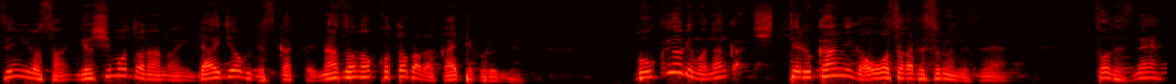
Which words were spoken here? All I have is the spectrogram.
善弘さん、吉本なのに大丈夫ですかって謎の言葉が返ってくるんです。僕よりもなんか知ってる感じが大阪でするんですね。そうですね。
